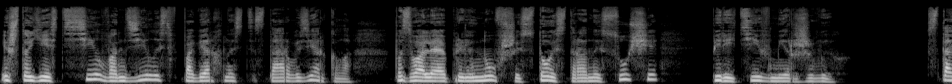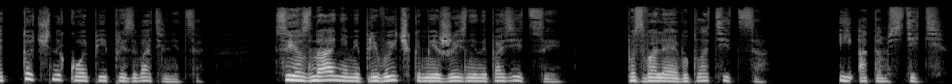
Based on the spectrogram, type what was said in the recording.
и что есть сил вонзилась в поверхность старого зеркала, позволяя прильнувшей с той стороны сущи перейти в мир живых. Стать точной копией призывательницы, с ее знаниями, привычками и жизненной позицией, позволяя воплотиться и отомстить.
